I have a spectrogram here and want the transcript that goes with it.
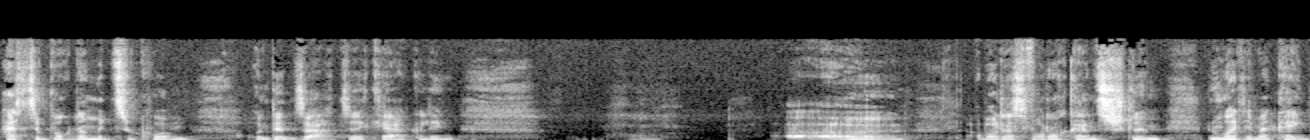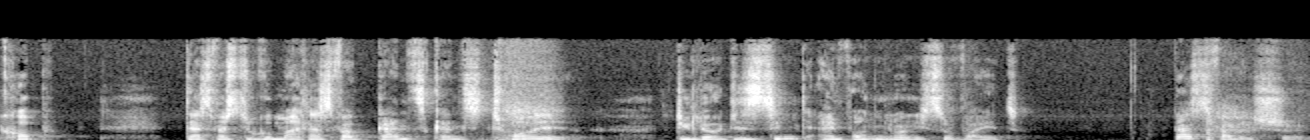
Hast du Bock noch mitzukommen? Und dann sagte Kerkeling: äh, Aber das war doch ganz schlimm. Nun hat immer keinen Kopf. Das, was du gemacht hast, war ganz, ganz toll. Die Leute sind einfach nur noch nicht so weit. Das fand ich schön.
